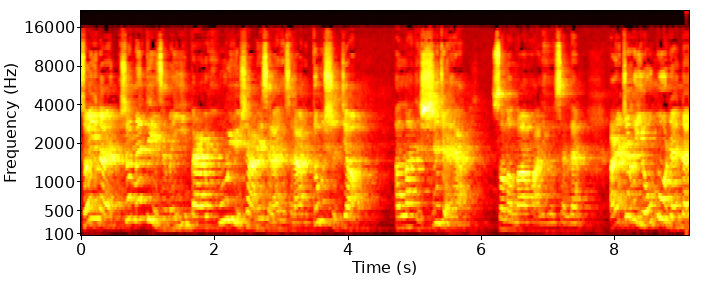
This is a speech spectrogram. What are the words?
所以呢，圣门弟子们一般呼吁上雷斯拉图斯拉姆，都是叫。安拉的使者呀，送到拉法里和塞勒，而这个游牧人呢，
